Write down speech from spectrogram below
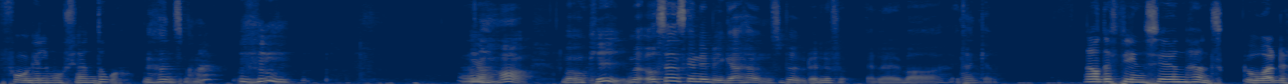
fågelmorsa ändå. En hönsmamma? Mm. Jaha. Men okej. Men, och sen ska ni bygga hönsbur, eller, eller vad är tanken? Ja, det finns ju en hönsgård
